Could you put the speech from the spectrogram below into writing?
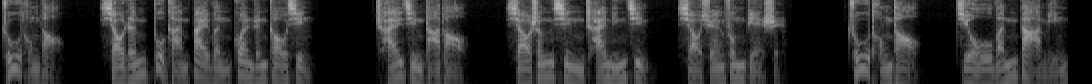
朱仝道：“小人不敢拜问官人高姓。”柴进答道：“小生姓柴，名进，小旋风便是。”朱仝道：“久闻大名。”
